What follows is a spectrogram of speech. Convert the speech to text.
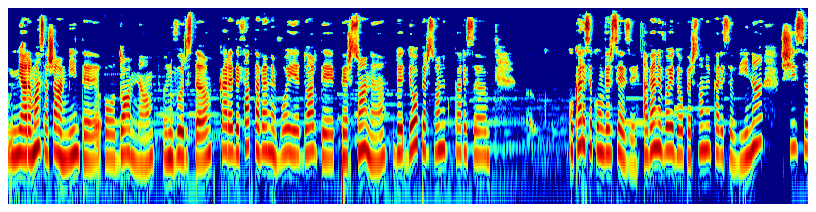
mi-a rămas așa în minte o doamnă în vârstă care de fapt avea nevoie doar de persoană, de, de o persoană cu care să cu care să converseze. Avea nevoie de o persoană care să vină și să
